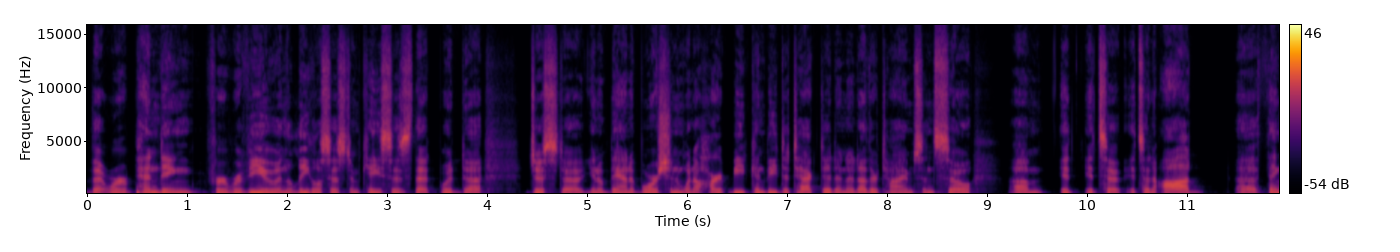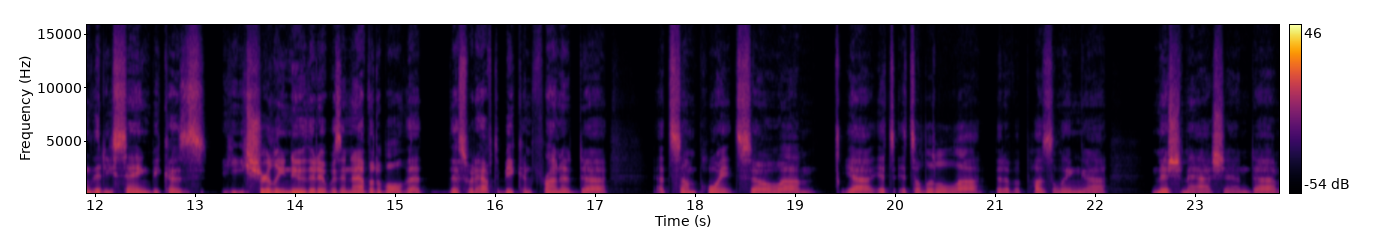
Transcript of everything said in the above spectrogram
that were pending for review in the legal system, cases that would uh, just uh, you know ban abortion when a heartbeat can be detected, and at other times, and so um, it, it's a it's an odd uh, thing that he's saying because he surely knew that it was inevitable that this would have to be confronted uh, at some point. So um, yeah, it's it's a little uh, bit of a puzzling uh, mishmash, and uh,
